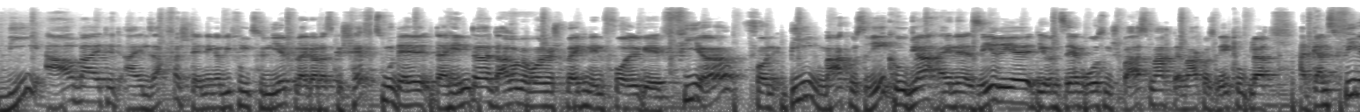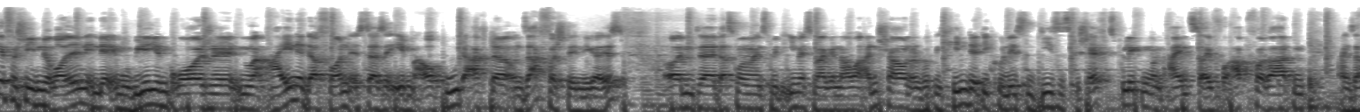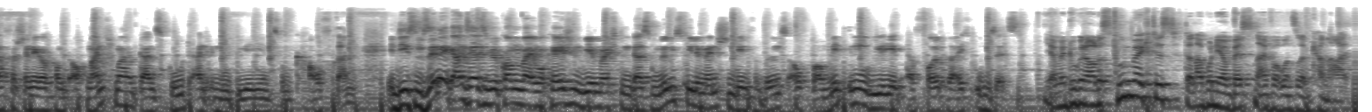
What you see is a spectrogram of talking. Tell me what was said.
Wie arbeitet ein Sachverständiger? Wie funktioniert vielleicht auch das Geschäftsmodell dahinter? Darüber wollen wir sprechen in Folge 4 von Being Markus Rehkugler, eine Serie, die uns sehr großen Spaß macht. Der Markus Rehkugler hat ganz viele verschiedene Rollen in der Immobilienbranche. Nur eine davon ist, dass er eben auch Gutachter und Sachverständiger ist. Und äh, das wollen wir uns mit ihm jetzt mal genauer anschauen und wirklich hinter die Kulissen dieses Geschäfts blicken und eins sei vorab verraten. Ein Sachverständiger kommt auch manchmal ganz gut an Immobilien Immobilien zum Kauf ran. In diesem Sinne ganz herzlich willkommen bei Immocation. Wir möchten, dass möglichst viele Menschen den Vermögensaufbau mit Immobilien erfolgreich umsetzen. Ja, wenn du genau das tun möchtest, dann abonniere am besten einfach unseren Kanal.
